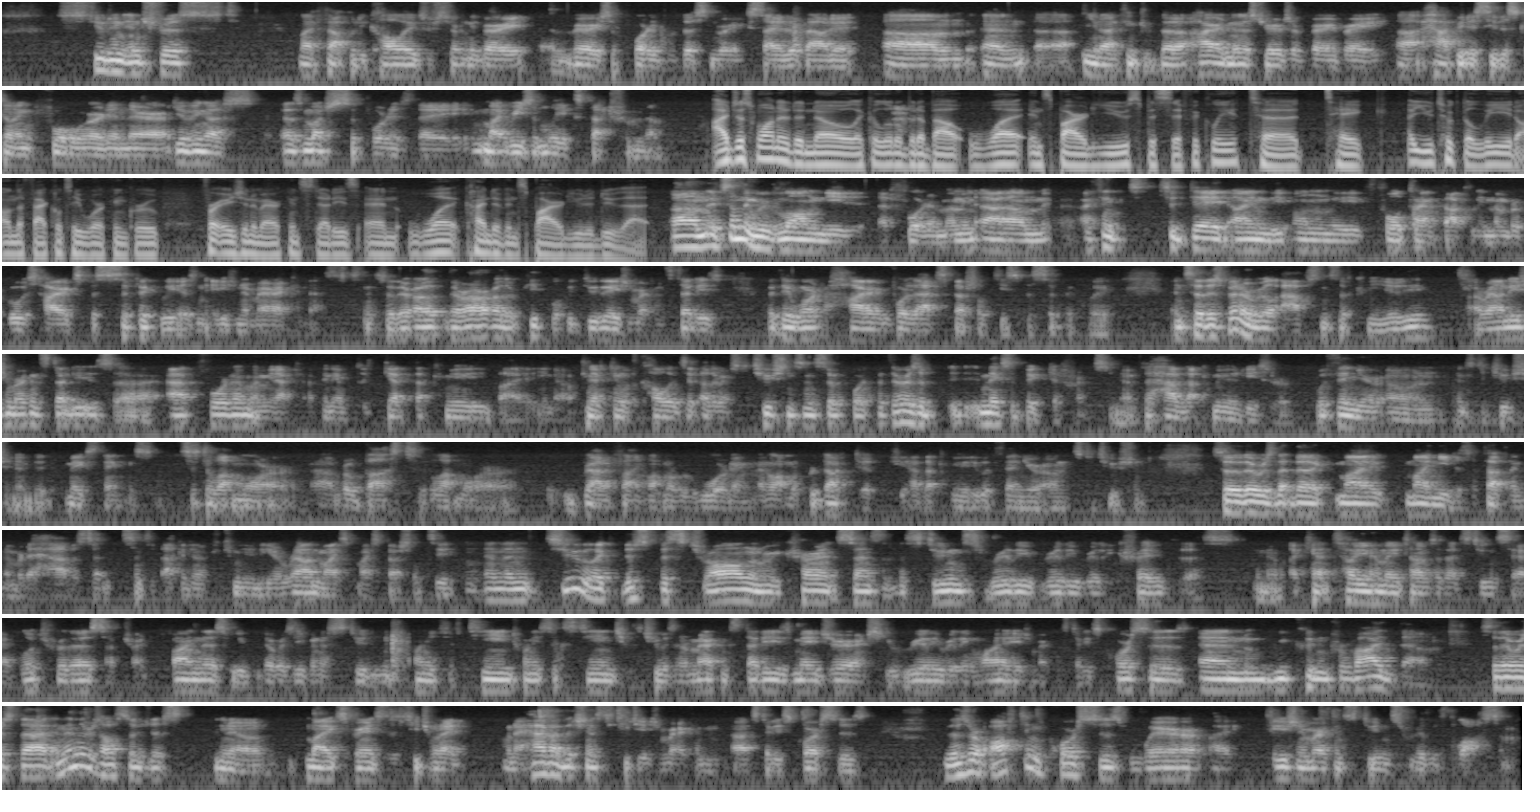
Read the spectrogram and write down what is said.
student interest my faculty colleagues are certainly very, very supportive of this and very excited about it. Um, and uh, you know, I think the higher administrators are very, very uh, happy to see this going forward, and they're giving us as much support as they might reasonably expect from them. I just wanted to know like a little bit about what inspired you specifically to take. You took the lead on the faculty working group for Asian American Studies, and what kind of inspired you to do that? Um, it's something we've long needed at Fordham. I mean, um, I think to date, I am the only full-time faculty member who was hired specifically as an Asian Americanist, and so there are there are other people who do Asian American Studies but they weren't hired for that specialty specifically. And so there's been a real absence of community around Asian American Studies uh, at Fordham. I mean, I've, I've, been able to get that community by you know connecting with colleagues at other institutions and so forth. But there is a it, makes a big difference, you know, to have that community sort of within your own institution, and it makes things just a lot more uh, robust, a lot more gratifying, a lot more rewarding, and a lot more productive if you have that community within your own institution. So there was that, that my my need as a faculty member to have a sense, sense of academic community around my my specialty, and then two, like this the strong and recurrent sense that the students really, really, really crave this. You know, I can't tell you how many times I've had students say, "I've looked for this, I've tried to find this." We, there was even a student in 2015, 2016. She was she was an American Studies major, and she really, really wanted Asian American Studies courses, and we couldn't provide them. So there was that, and then there's also just you know my experience as a teacher when I when I have had the chance to teach Asian American uh, Studies courses, those are often courses where like, Asian American students really blossom.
